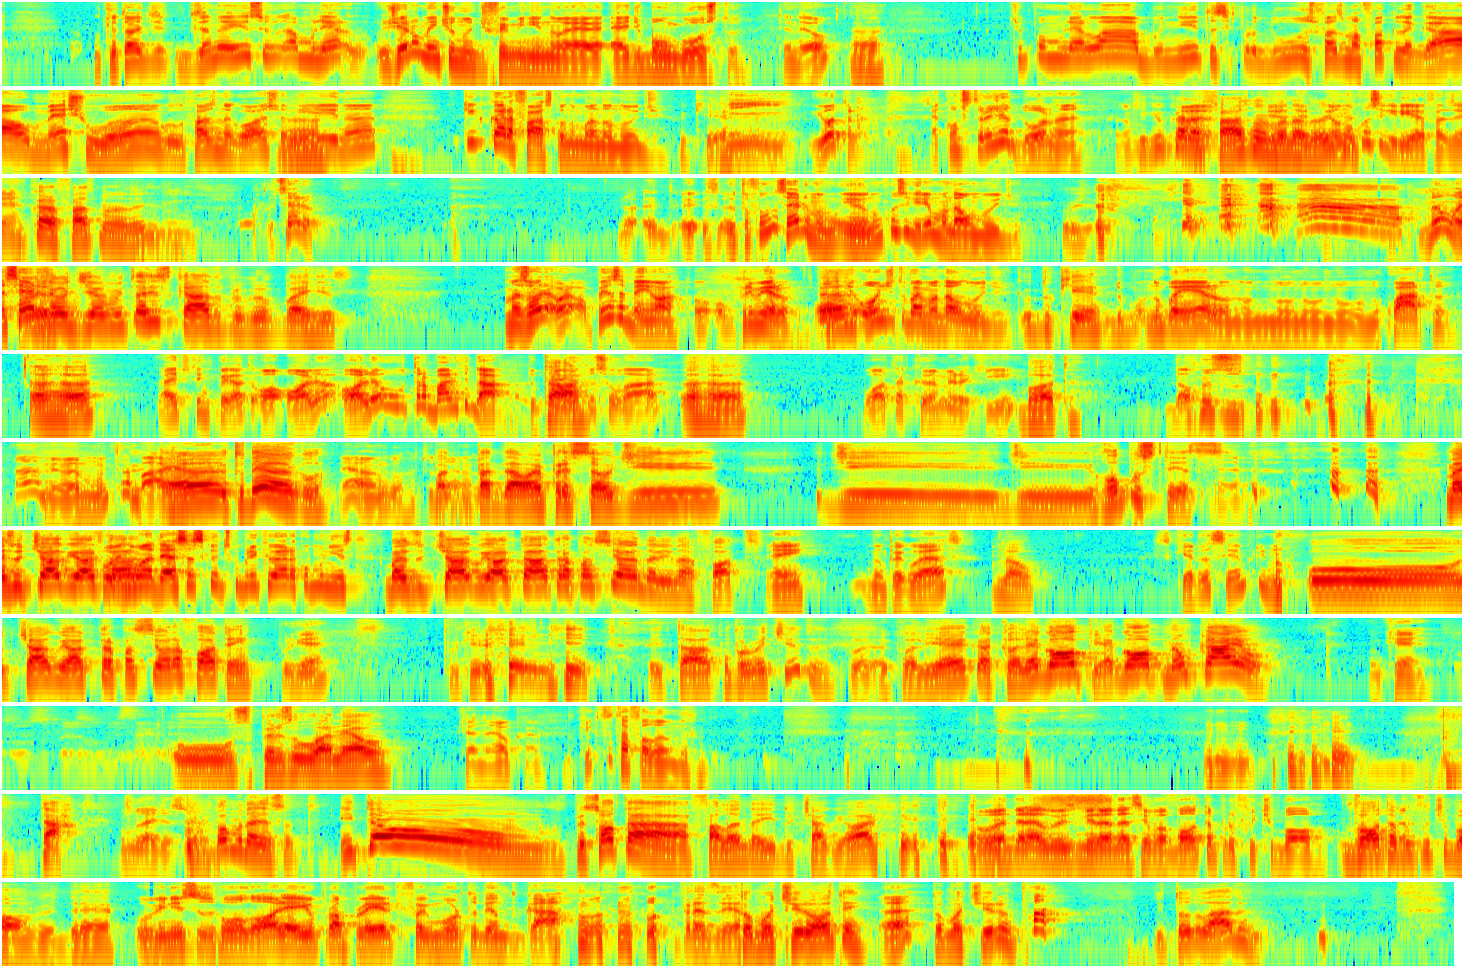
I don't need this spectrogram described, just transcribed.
o que eu tava di- dizendo é isso, a mulher. Geralmente o nude feminino é, é de bom gosto, entendeu? Ah. Tipo, a mulher lá, bonita, se produz, faz uma foto legal, mexe o ângulo, faz um negócio ali, né? O que, que o cara faz quando manda nude? O quê? E outra, é constrangedor, né? O que que o cara faz quando manda nude? Eu não conseguiria fazer. O que o cara faz mandando ele? Sério? Eu- eu- Eu tô falando sério, eu não conseguiria mandar um nude. Hoje... Não, é sério. Hoje é um dia muito arriscado pro grupo bairrista. Mas olha, olha, pensa bem, ó. O- o- Primeiro, É? onde, onde tu vai mandar o nude? Do quê? Do- no banheiro, no, no, no- no- quarto? Aham. Aí tu tem que pegar. ó, olha, olha o trabalho que dá. Tu Tá. pega teu celular, Aham. bota a câmera aqui, Bota. dá um zoom. ah, meu, é muito trabalho. É, tudo é ângulo. É, ângulo, tudo Pra, é ângulo. pra dar uma impressão de. de. de robustez. Mas o Thiago York Foi tá. numa dessas que eu descobri que eu era comunista. Mas o Thiago York tá trapaceando ali na foto. Hein? Não pegou essa? Não. Esquerda sempre, não. O Thiago York trapaceou na foto, hein? Por quê? Porque ele, ele tá comprometido. Aquilo, aquilo ali é, aquilo ali é golpe, é golpe, não caiam. O quê? O Super Zoom, o anel. Que anel, cara? Do que, que tu tá falando? Tá, Vamos mudar de assunto. vamos mudar de assunto. Então, o pessoal tá falando aí do Thiago York. O André Luiz Miranda Silva volta pro futebol. Volta pro futebol, André. O Vinícius Rolo, olha aí o pro player que foi morto dentro do carro. Prazer. Tomou tiro ontem? Hã? Tomou tiro? Pá! De todo lado.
